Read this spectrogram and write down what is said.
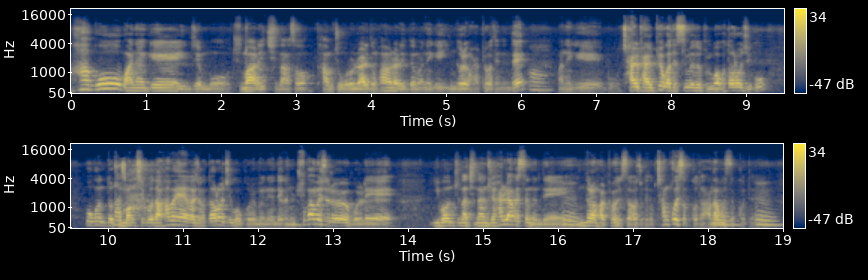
하고 만약에 이제 뭐 주말이 지나서 다음 주 월요일 날이든 화요일 날이든 만약에 인도량 발표가 됐는데 어. 만약에 뭐 잘 발표가 됐음에도 불구하고 떨어지고 혹은 또 맞아. 음. 전망치보다 하회해가지고 떨어지고 그러면은 내가 좀 추가 매수를 원래 이번 주나 지난주에 하려고 했었는데 인도량 발표가 있어가지고 계속 참고 있었거든 안 하고 있었거든 음.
